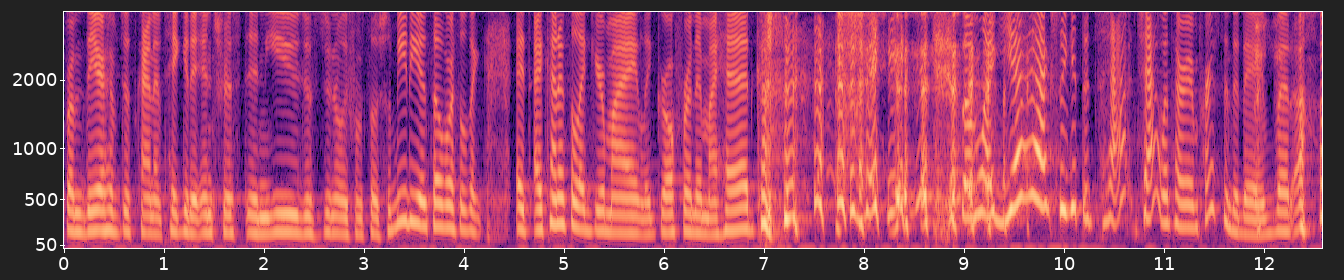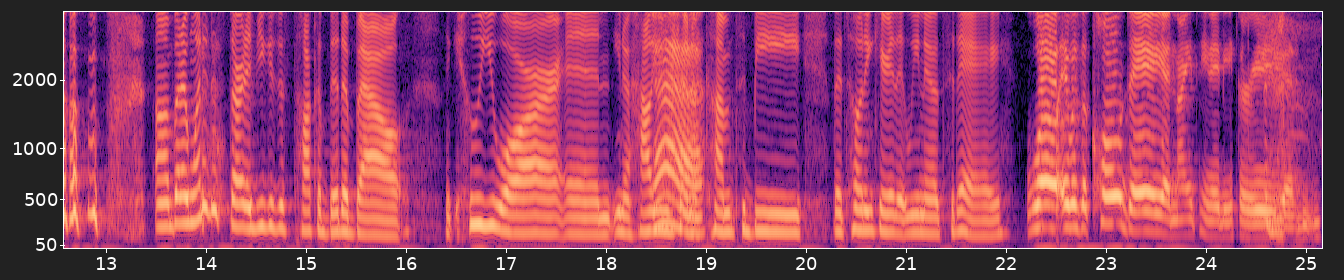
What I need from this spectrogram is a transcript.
from there have just kind of taken an interest in you, just generally from social media and so forth. So it's like it, I kind of feel like you're my like girlfriend in my head. so I'm like, yeah, I actually get to chat chat with her in person today, but. Um, um, but I wanted to start if you could just talk a bit about like who you are and you know how yeah. you kind of come to be the Toni Carey that we know today. Well, it was a cold day in 1983, and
